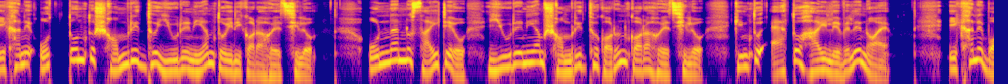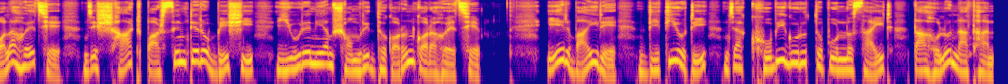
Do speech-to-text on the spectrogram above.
এখানে অত্যন্ত সমৃদ্ধ ইউরেনিয়াম তৈরি করা হয়েছিল। অন্যান্য সাইটেও ইউরেনিয়াম সমৃদ্ধকরণ করা হয়েছিল, কিন্তু এত হাই লেভেলে নয়। এখানে বলা হয়েছে যে ষাট পার্সেন্টেরও বেশি ইউরেনিয়াম সমৃদ্ধকরণ করা হয়েছে। এর বাইরে দ্বিতীয়টি যা খুবই গুরুত্বপূর্ণ সাইট তা হল নাথান।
